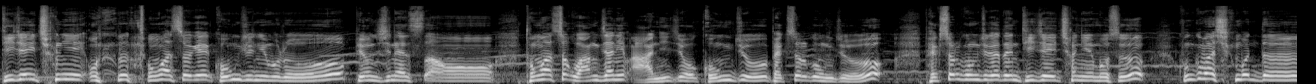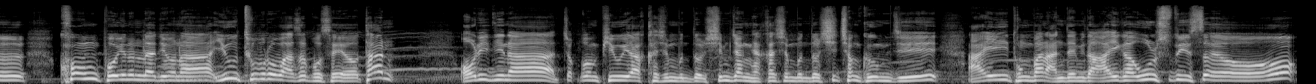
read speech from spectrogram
DJ 천이 오늘은 동화 속의 공주님으로 변신했어. 동화 속 왕자님 아니죠. 공주 백설공주. 백설공주가 된 DJ 천이의 모습 궁금하신 분들 콩 보이는 라디오나 유튜브로 와서 보세요. 단 어린이나 조금 비위 약하신 분들, 심장 약하신 분들 시청 금지. 아이 동반 안 됩니다. 아이가 울 수도 있어요.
